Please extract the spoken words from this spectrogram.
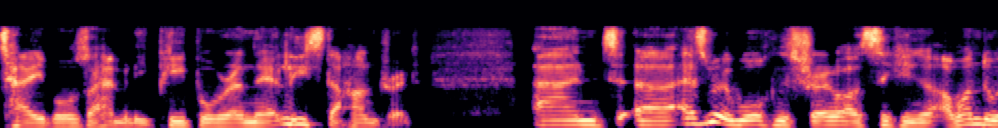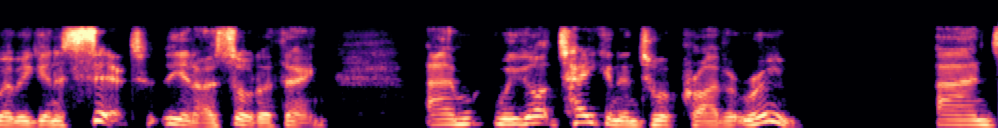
tables or how many people were in there. At least hundred. And uh, as we were walking through, I was thinking, "I wonder where we're going to sit," you know, sort of thing. And we got taken into a private room. And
